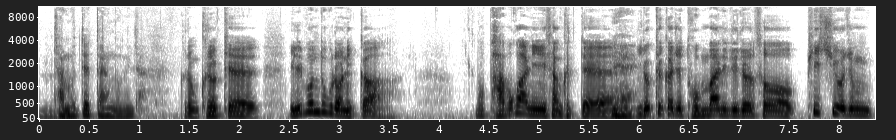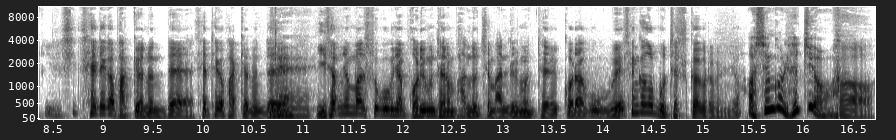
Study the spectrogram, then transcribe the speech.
음. 잘못됐다는 겁니다. 그럼 그렇게 일본도 그러니까 뭐 바보가 아닌 이상 그때 네. 이렇게까지 돈 많이 들여서 PC 요즘 세대가 바뀌었는데 세태가 바뀌었는데 네. 2, 3년만 쓰고 그냥 버리면 되는 반도체 만들면 될 거라고 왜 생각을 못 했을까 그러면요? 아, 생각을 했죠. 어.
